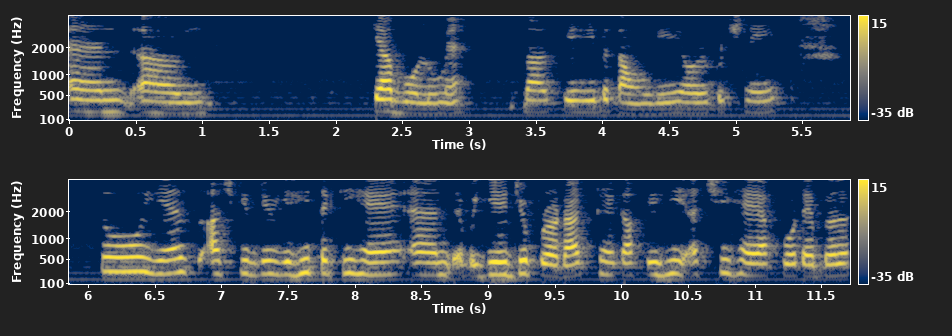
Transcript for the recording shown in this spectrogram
एंड um, क्या बोलूँ मैं? बस यही बताऊँगी और कुछ नहीं। सो so, यस yes, आज की वीडियो यहीं तक की है एंड ये जो प्रोडक्ट है काफ़ी ही अच्छी है अफोर्डेबल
